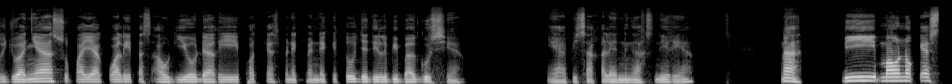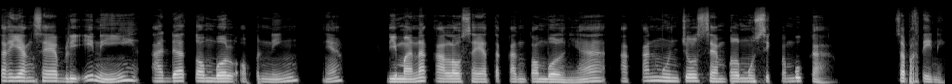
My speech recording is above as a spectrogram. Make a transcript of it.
Tujuannya supaya kualitas audio dari podcast pendek-pendek itu jadi lebih bagus ya. Ya bisa kalian dengar sendiri ya. Nah di Maunocaster yang saya beli ini ada tombol opening ya. Di mana kalau saya tekan tombolnya akan muncul sampel musik pembuka. Seperti ini.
